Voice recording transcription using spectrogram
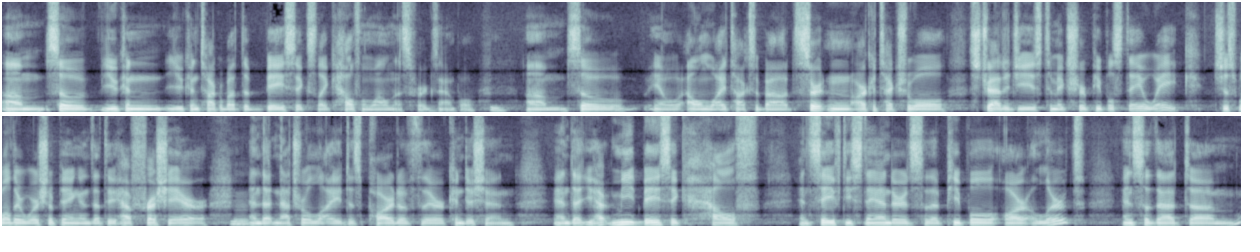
um, so you can you can talk about the basics like health and wellness, for example. Mm. Um, so you know, Ellen White talks about certain architectural strategies to make sure people stay awake just while they're worshiping, and that they have fresh air, mm. and that natural light is part of their condition, and that you have meet basic health and safety standards so that people are alert and so that um,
